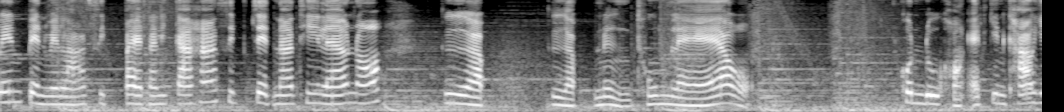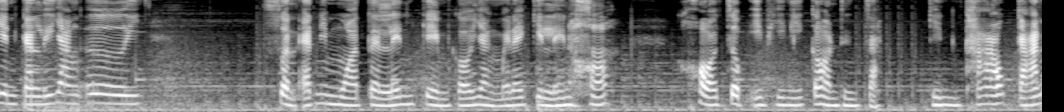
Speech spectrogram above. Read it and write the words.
เล่นเป็นเวลา 18นาฬิกา57 นาทีแล้วเนาะเกือบเกือบหนึ่งทุ่มแล้ว คนดูของแอดกินข้าวเย็นกันหรือยังเอ่ยส่วนแอดนิมัวแต่เล่นเกมก็ยังไม่ได้กินเลยเนาะ ขอจบ EP นี้ก่อนถึงจะกินข้าวกัน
